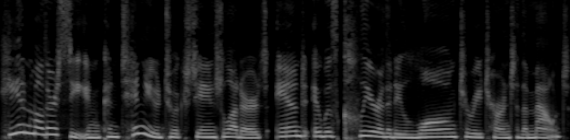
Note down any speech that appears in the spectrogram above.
He and Mother Seton continued to exchange letters, and it was clear that he longed to return to the Mount.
